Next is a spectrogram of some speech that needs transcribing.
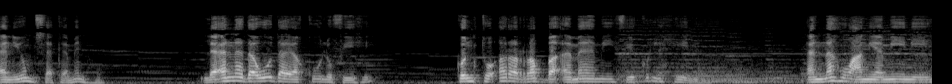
أن يمسك منه لأن داود يقول فيه كنت أرى الرب أمامي في كل حين أنه عن يميني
